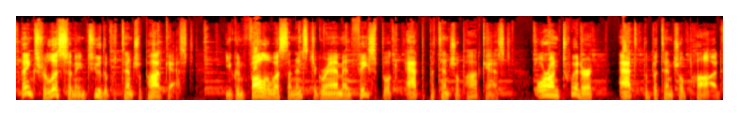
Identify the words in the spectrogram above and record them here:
Thanks for listening to the Potential Podcast. You can follow us on Instagram and Facebook at the Potential Podcast or on Twitter at the Potential Pod.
